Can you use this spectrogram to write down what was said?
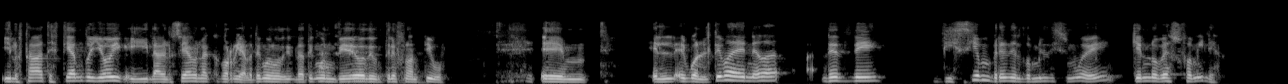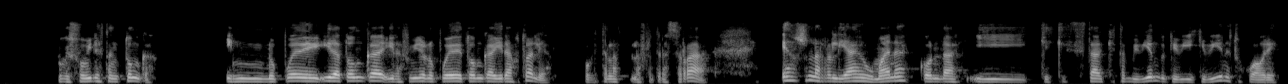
y lo estaba testeando yo y, la velocidad con la que corría. Lo tengo, lo tengo en un video de un teléfono antiguo. Em, el, bueno, el tema de nada, desde diciembre del 2019, ¿quién no ve a su familia? Porque su familia está en Tonga. Y no puede ir a Tonga y la familia no puede de Tonga ir a Australia, porque están las la fronteras cerradas esas son las realidades humanas con las y que, que, está, que están viviendo, que, que viven estos jugadores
